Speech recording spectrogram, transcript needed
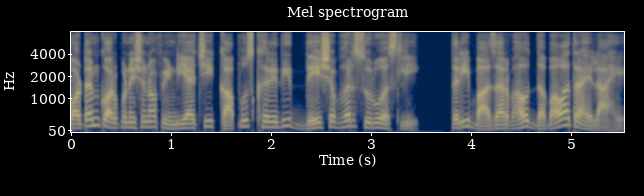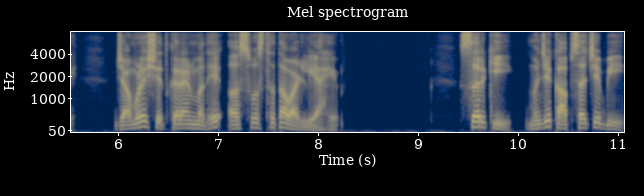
कॉटन कॉर्पोरेशन ऑफ इंडियाची कापूस खरेदी देशभर सुरू असली तरी बाजारभाव दबावात राहिला आहे. ज्यामुळे शेतकऱ्यांमध्ये अस्वस्थता वाढली आहे. सरकी म्हणजे कापसाचे बी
